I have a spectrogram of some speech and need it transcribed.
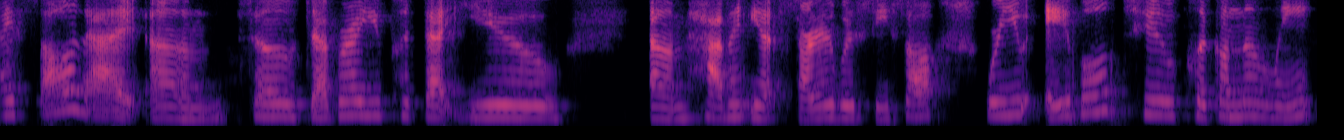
I saw that. Um, so Deborah, you put that you um, haven't yet started with Seesaw. Were you able to click on the link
